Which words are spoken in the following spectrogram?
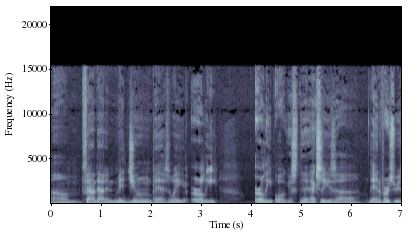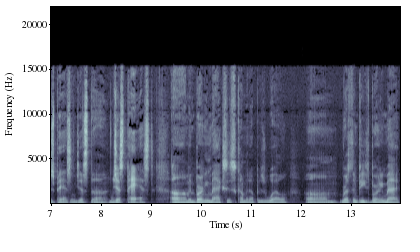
Um, found out in mid-June, passed away early, early August. Actually, is uh, the anniversary is passing just uh, just passed, um, and Bernie Mac is coming up as well. Um, rest in peace, Bernie Mac.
